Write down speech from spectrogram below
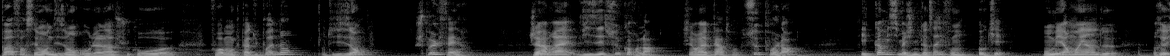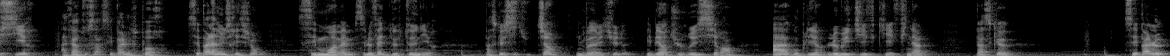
pas forcément en disant oh là là je suis gros, euh, faut vraiment que je perde du poids, non, en te disant je peux le faire, j'aimerais viser ce corps-là, j'aimerais perdre ce poids-là, et comme ils s'imaginent comme ça, ils font ok, mon meilleur moyen de réussir à faire tout ça, c'est pas le sport, c'est pas la nutrition, c'est moi-même, c'est le fait de tenir. Parce que si tu tiens une bonne habitude, eh bien tu réussiras à accomplir l'objectif qui est final. Parce que c'est pas, le,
